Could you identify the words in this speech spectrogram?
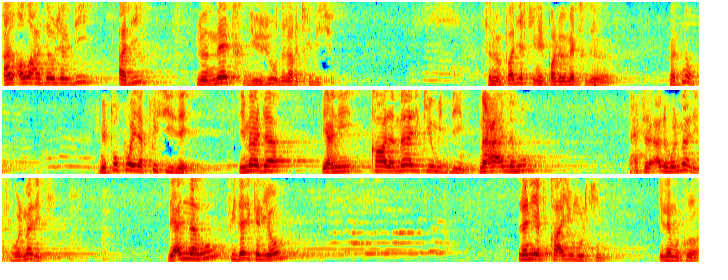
Allah Azzawajal dit, a dit le maître du jour de la rétribution. Ça ne veut pas dire qu'il n'est pas le maître de maintenant. Mais pourquoi il a précisé لماذا يعني قال مالك يوم الدين مع أنه حتى الآن هو المالك هو الملك لأنه في ذلك اليوم لن يبقى أي ملك إلا ملك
